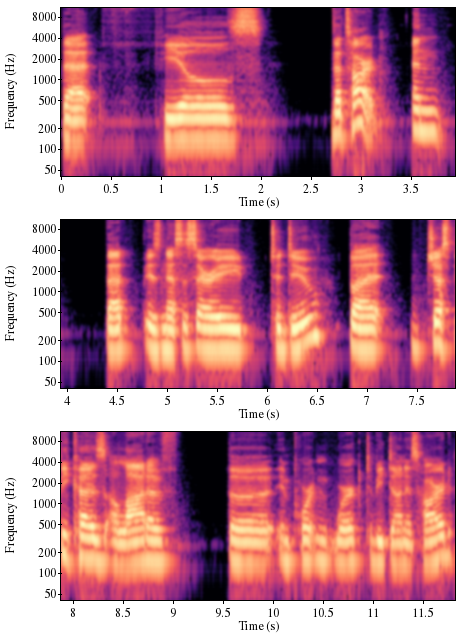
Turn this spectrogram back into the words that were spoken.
that feels that's hard. And that is necessary to do but just because a lot of the important work to be done is hard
